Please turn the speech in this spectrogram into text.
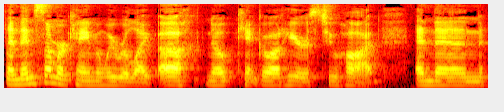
And then summer came and we were like, ugh, nope, can't go out here. It's too hot. And then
